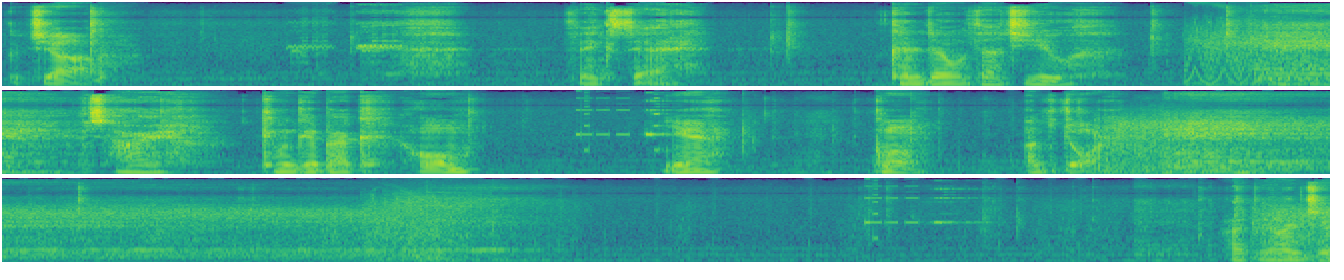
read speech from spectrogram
Good job. Thanks, Dad. Couldn't have done without you. I'm tired. Can we get back home? Yeah. Come on. Out the door. Right behind you.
